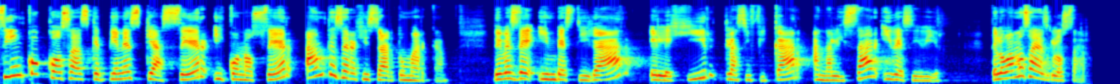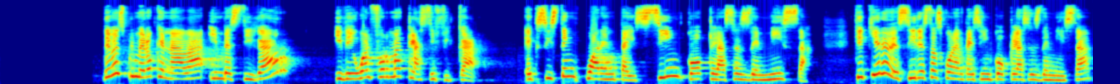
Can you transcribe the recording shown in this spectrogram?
cinco cosas que tienes que hacer y conocer antes de registrar tu marca. Debes de investigar, elegir, clasificar, analizar y decidir. Te lo vamos a desglosar. Debes primero que nada investigar y de igual forma clasificar. Existen 45 clases de NISA. ¿Qué quiere decir estas 45 clases de NISA?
